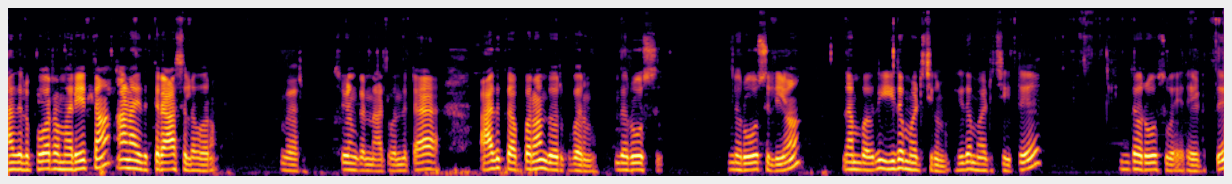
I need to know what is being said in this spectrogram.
அதில் போடுற மாதிரியே தான் ஆனால் இது கிராஸில் வரும். வேறு சிவன்கண் நாட்டு வந்துட்டா அதுக்கப்புறம் இந்த ஒர்க்கு பாருங்கள் இந்த ரோஸு. இந்த ரோஸ்லேயும் நம்ம வந்து இதை மடிச்சுக்கணும். இதை மடிச்சுக்கிட்டு இந்த ரோஸ் ஒயரை எடுத்து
